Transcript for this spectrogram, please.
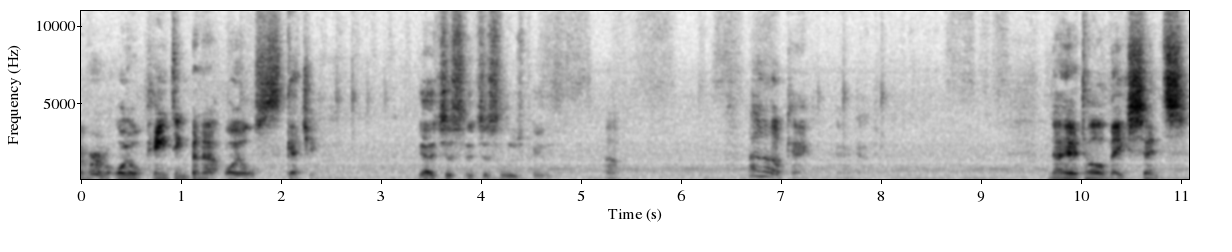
I've heard of oil painting, but not oil sketching. Yeah, it's just it's just loose painting. Oh. oh, okay. Okay, good. Now it all makes sense.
